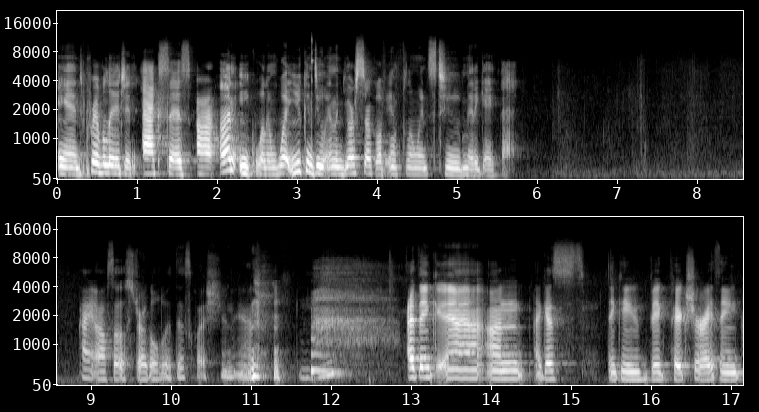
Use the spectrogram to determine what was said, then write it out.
and privilege and access are unequal and what you can do in your circle of influence to mitigate that. I also struggled with this question, and mm-hmm. I think uh, on I guess thinking big picture, I think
